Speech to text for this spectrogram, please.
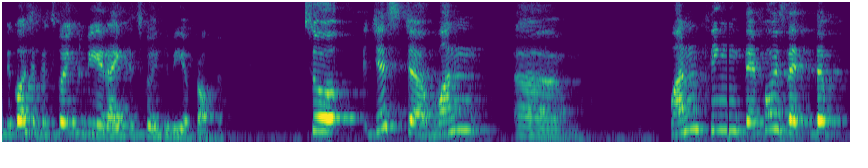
because if it's going to be a right, it's going to be a problem. So just uh, one uh, one thing, therefore, is that the,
